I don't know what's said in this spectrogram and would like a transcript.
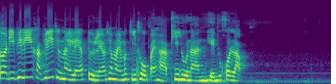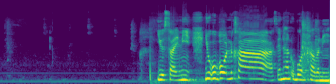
สวัสดีพี่ลี่ค่ะ พี่ลี่ถึงไหนแล้ว ตื่นแล้วใช่ไหมเมื่อกี้โทรไปหา พี่ยูนานเห็นทุกคนหลับ อยู่ไซนี่ อยู่อุบลค่ะ เส้นทานอุบลค่ะวันนี้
